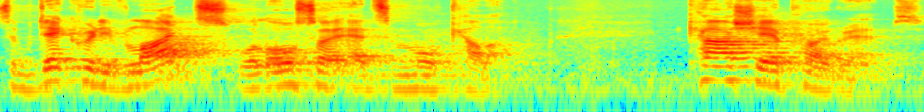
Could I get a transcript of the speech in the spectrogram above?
Some decorative lights will also add some more colour. Car share programs.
